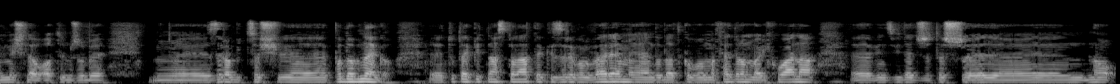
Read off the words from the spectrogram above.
myślał o tym, żeby zrobić coś podobnego. Tutaj 15-latek z rewolwerem, dodatkowo mefedron, marihuana, e, więc widać, że też e, no,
